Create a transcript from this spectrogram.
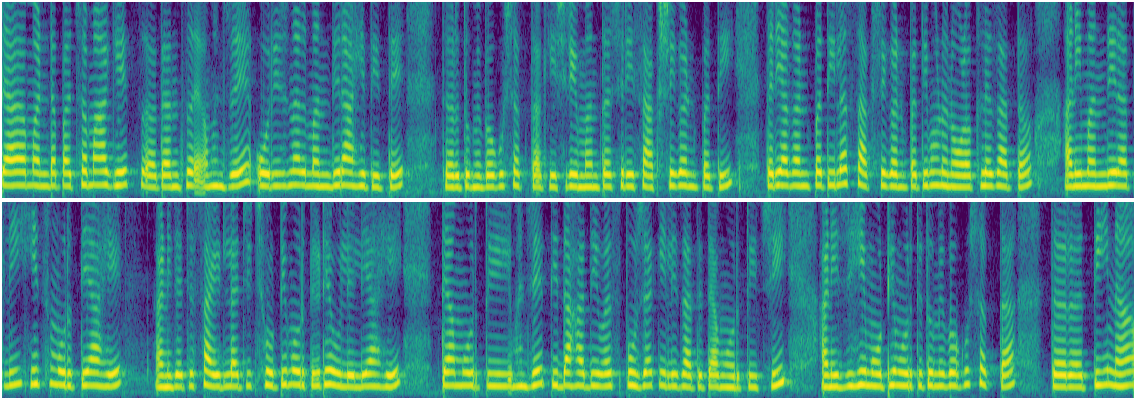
त्या मंडपाच्या मागेच त्यांचं म्हणजे ओरिजिनल मंदिर आहे तिथे. तर तुम्ही बघू शकता की श्रीमंत श्री साक्षी गणपती तर या गणपतीलाच साक्षी गणपती म्हणून ओळखलं जातं. आणि मंदिरातली हीच मूर्ती आहे आणि त्याच्या साईडला जी छोटी मूर्ती ठेवलेली आहे त्या मूर्ती म्हणजे ती दहा दिवस पूजा केली जाते त्या मूर्तीची. आणि जी ही मोठी मूर्ती तुम्ही बघू शकता तर ती ना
